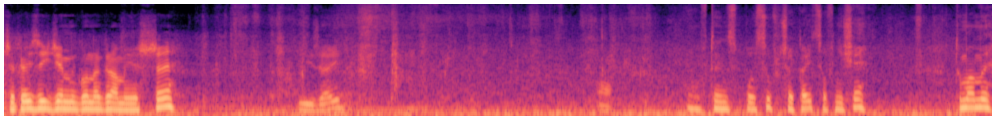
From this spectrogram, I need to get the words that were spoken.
Czekaj, zejdziemy go, nagramy jeszcze. Niżej. O, W ten sposób, czekaj, cofnij się. Tu mamy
